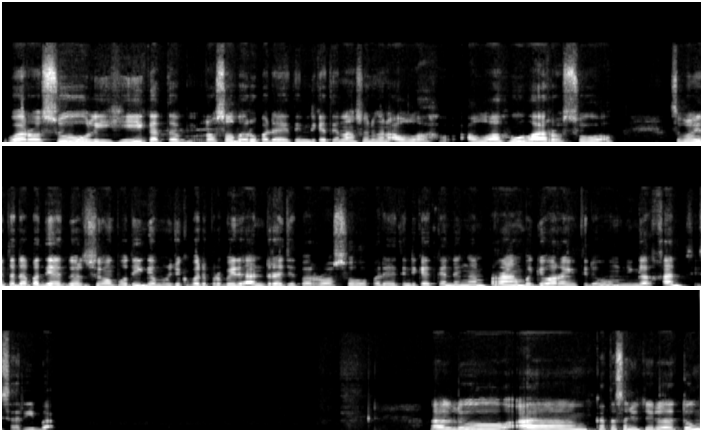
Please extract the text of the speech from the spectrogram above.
Wa rasulihi kata Rasul baru pada ayat ini dikaitkan langsung dengan Allah. Allahu wa Rasul. Sebelumnya terdapat di ayat 253 merujuk kepada perbedaan derajat para Rasul. Pada ayat ini dikaitkan dengan perang bagi orang yang tidak mau meninggalkan sisa riba. Lalu uh, kata selanjutnya adalah tum,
